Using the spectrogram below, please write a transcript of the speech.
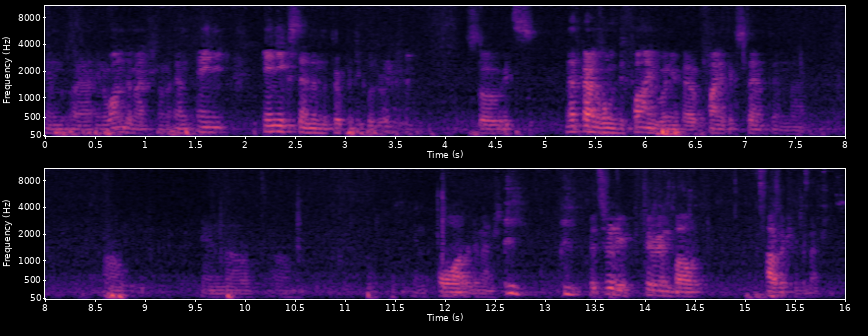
in uh, in one dimension and any any extent in the perpendicular direction. So it's net current is only defined when you have finite extent in uh, um, in uh, um, in all other dimensions. So it's really theorem about arbitrary dimensions.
